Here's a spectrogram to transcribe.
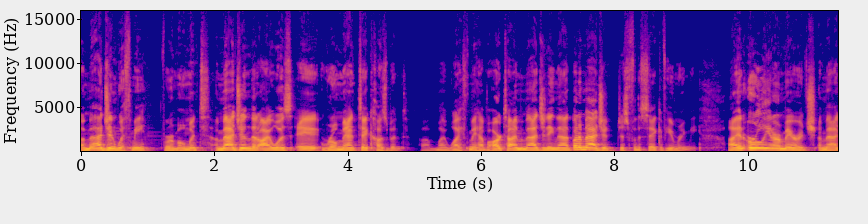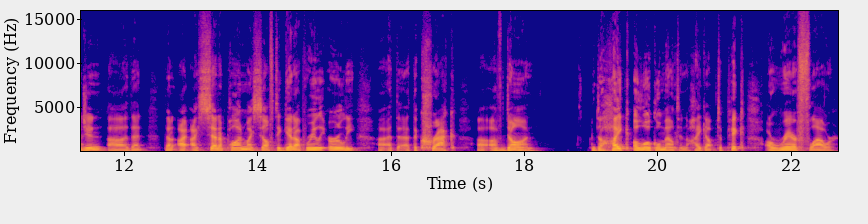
Imagine with me for a moment. Imagine that I was a romantic husband. Uh, my wife may have a hard time imagining that, but imagine, just for the sake of humoring me. Uh, and early in our marriage, imagine uh, that, that I, I, set upon myself to get up really early uh, at, the, at the crack uh, of dawn to hike a local mountain, to hike up, to pick a rare flower,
